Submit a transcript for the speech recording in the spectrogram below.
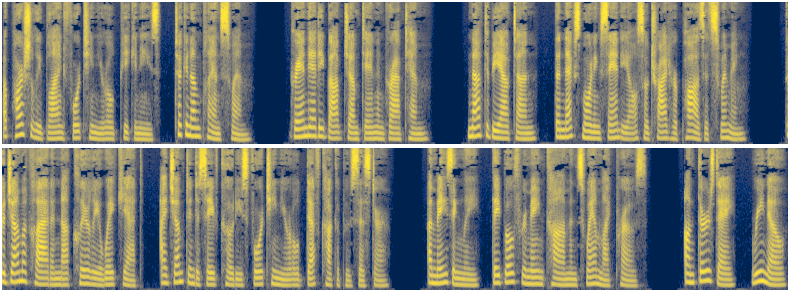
a partially blind 14 year old Pekingese, took an unplanned swim. Granddaddy Bob jumped in and grabbed him. Not to be outdone, the next morning Sandy also tried her paws at swimming. Pajama clad and not clearly awake yet, I jumped in to save Cody's 14 year old deaf cockapoo sister. Amazingly, they both remained calm and swam like pros. On Thursday, Reno,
